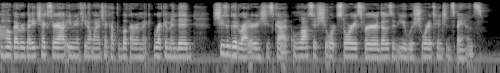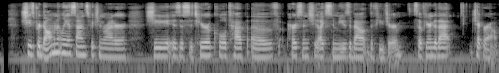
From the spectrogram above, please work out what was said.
I hope everybody checks her out, even if you don't want to check out the book I re- recommended. She's a good writer and she's got lots of short stories for those of you with short attention spans. She's predominantly a science fiction writer. She is a satirical type of person. She likes to muse about the future. So if you're into that, check her out.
